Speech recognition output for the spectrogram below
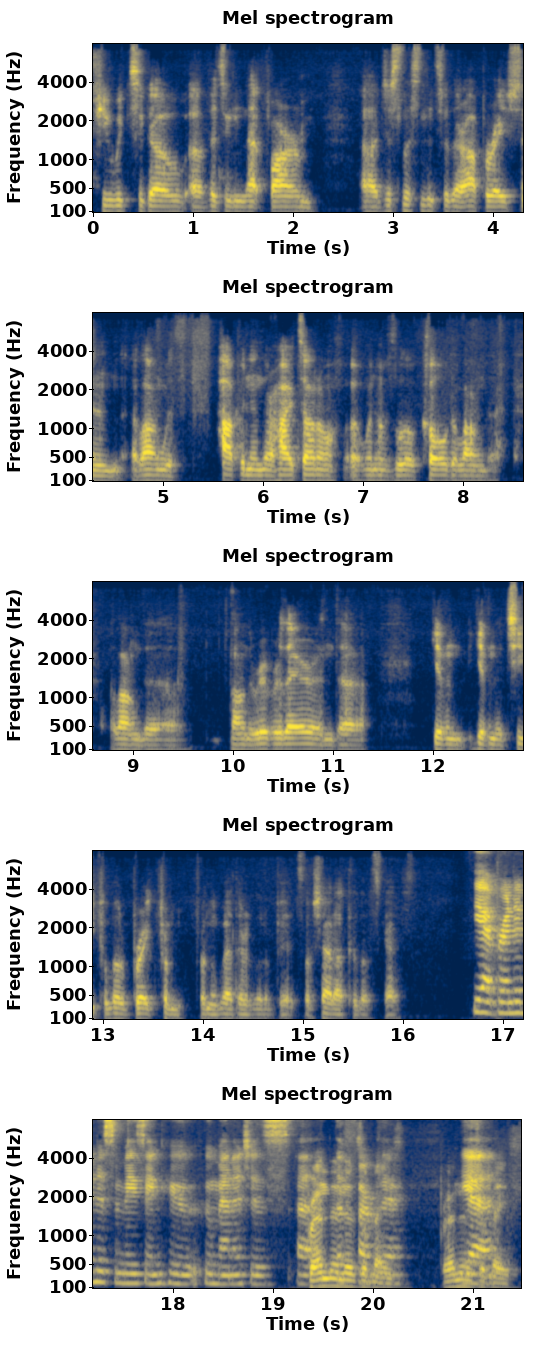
few weeks ago uh, visiting that farm. uh, just listening to their operation, along with hopping in their high tunnel uh, when it was a little cold along the along the along the river there, and uh, giving giving the chief a little break from from the weather a little bit. So shout out to those guys. Yeah, Brendan is amazing. Who who manages? Uh, Brendan is amazing. There. Brendan's yeah. amazing.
